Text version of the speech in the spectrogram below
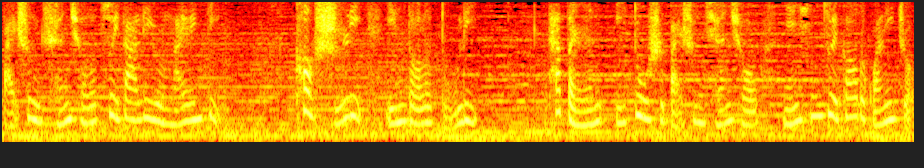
百胜全球的最大利润来源地，靠实力赢得了独立。他本人一度是百胜全球年薪最高的管理者。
